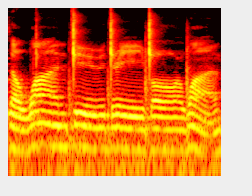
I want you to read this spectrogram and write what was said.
So one, two, three, four, one.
